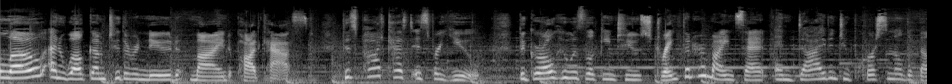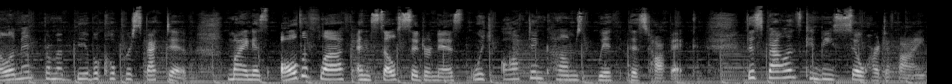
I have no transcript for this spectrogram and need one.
Hello, and welcome to the Renewed Mind Podcast. This podcast is for you, the girl who is looking to strengthen her mindset and dive into personal development from a biblical perspective, minus all the fluff and self centeredness which often comes with this topic. This balance can be so hard to find,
